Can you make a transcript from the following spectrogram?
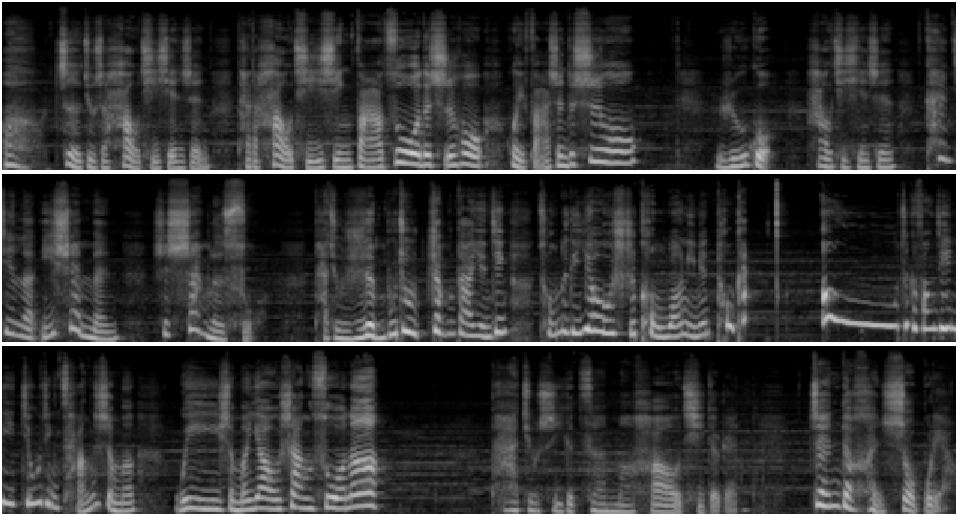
哦，这就是好奇先生他的好奇心发作的时候会发生的事哦。如果好奇先生看见了一扇门是上了锁，他就忍不住张大眼睛，从那个钥匙孔往里面偷看。哦，这个房间里究竟藏着什么？为什么要上锁呢？他就是一个这么好奇的人，真的很受不了。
